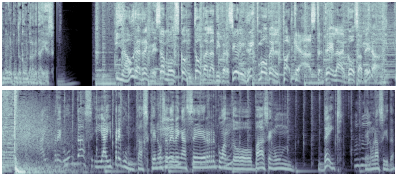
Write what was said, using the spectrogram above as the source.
boostmobile.com para detalles. Y ahora regresamos con toda la diversión y ritmo del podcast de la gozadera. Hay preguntas y hay preguntas que no se deben hacer cuando vas en un date, en una cita.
